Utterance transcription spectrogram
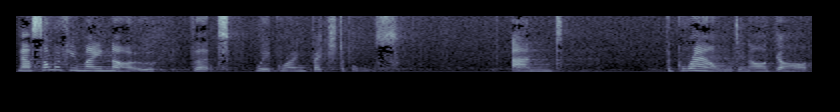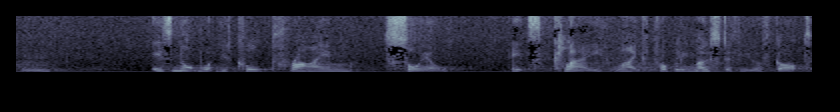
Now, some of you may know that we're growing vegetables, and the ground in our garden is not what you'd call prime soil. It's clay, like probably most of you have got.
